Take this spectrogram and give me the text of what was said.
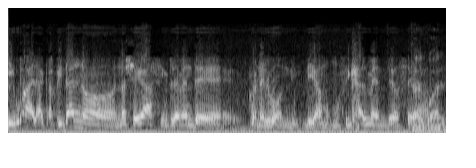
igual, a Capital no, no llegás simplemente con el bondi, digamos, musicalmente, o sea, Tal cual.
